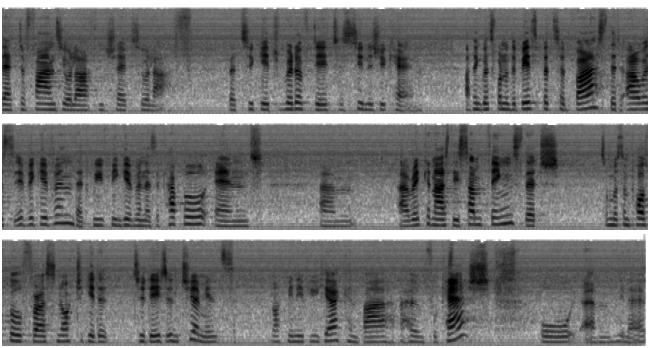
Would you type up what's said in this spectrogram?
that defines your life and shapes your life, but to get rid of debt as soon as you can. I think that's one of the best bits of advice that I was ever given, that we've been given as a couple, and um, I recognize there's some things that it's almost impossible for us not to get it to debt into. I mean, not many of you here can buy a home for cash, or um, you know,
